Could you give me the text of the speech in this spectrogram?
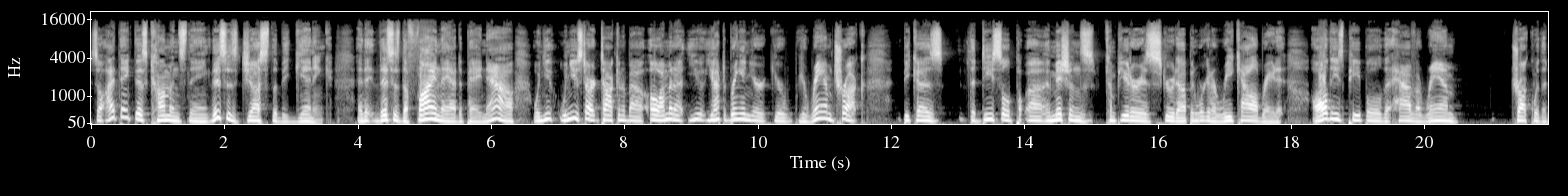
So i think this cummins thing this is just the beginning. And they, this is the fine they had to pay. Now when you when you start talking about oh i'm gonna you you have to bring in your your your ram truck because the diesel uh, emissions computer is screwed up and we're going to recalibrate it. All these people that have a Ram truck with a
